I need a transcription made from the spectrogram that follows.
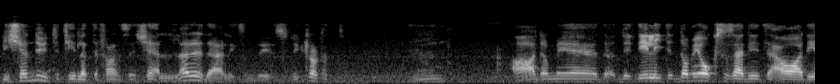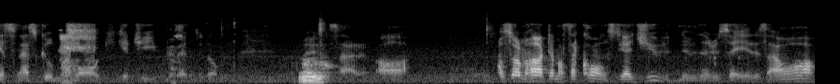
vi kände ju inte till att det fanns en källare där liksom. Det, så det är klart att Mm. Ja, de är, det, det är lite, de är också så här, det är, ja det är såna här skumma magiker typ, vet du. De, de är så här, ja. Och så har de hört en massa konstiga ljud nu när du säger det så här, ja,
